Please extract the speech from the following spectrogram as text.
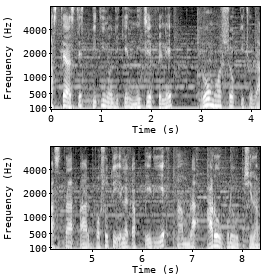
আস্তে আস্তে স্পিতি নদীকে নিচে ফেলে রোমহর্ষক কিছু রাস্তা আর বসতি এলাকা পেরিয়ে আমরা আরও উপরে উঠছিলাম।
